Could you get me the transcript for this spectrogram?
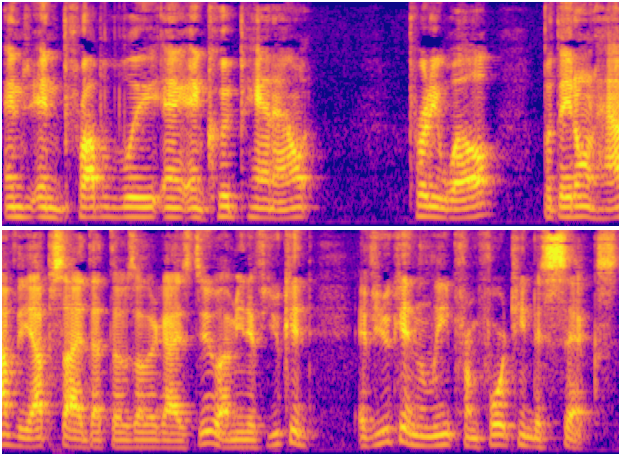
and and probably and, and could pan out pretty well, but they don't have the upside that those other guys do. I mean, if you could if you can leap from 14 to 6,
